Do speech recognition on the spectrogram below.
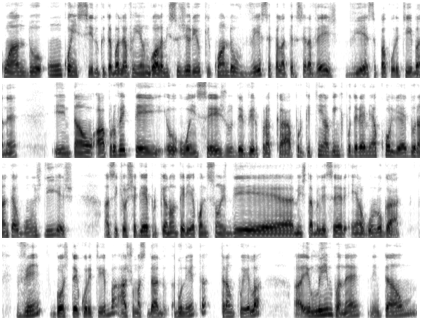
quando um conhecido que trabalhava em Angola me sugeriu que quando eu visse pela terceira vez, viesse para Curitiba, né? Então aproveitei o, o ensejo de vir para cá porque tinha alguém que poderia me acolher durante alguns dias. Assim que eu cheguei, porque eu não teria condições de me estabelecer em algum lugar. Vim, gostei de Curitiba, acho uma cidade bonita, tranquila uh, e limpa, né? Então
